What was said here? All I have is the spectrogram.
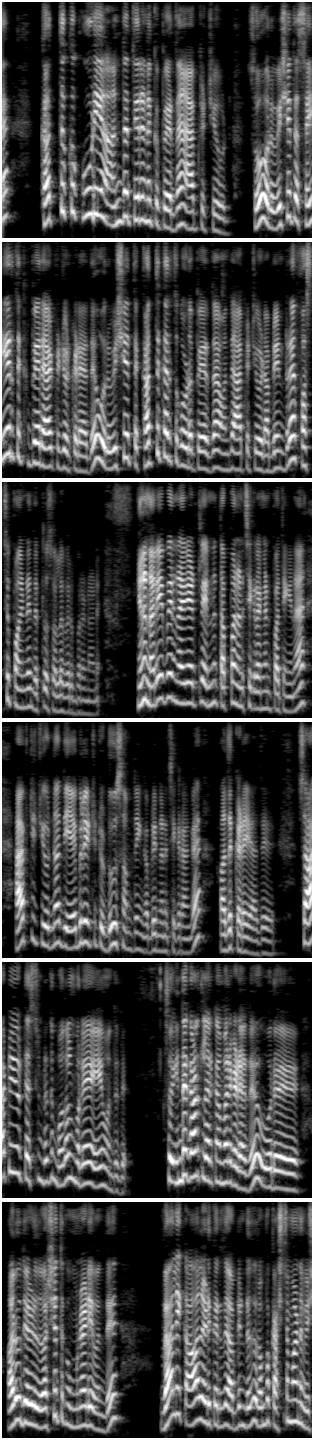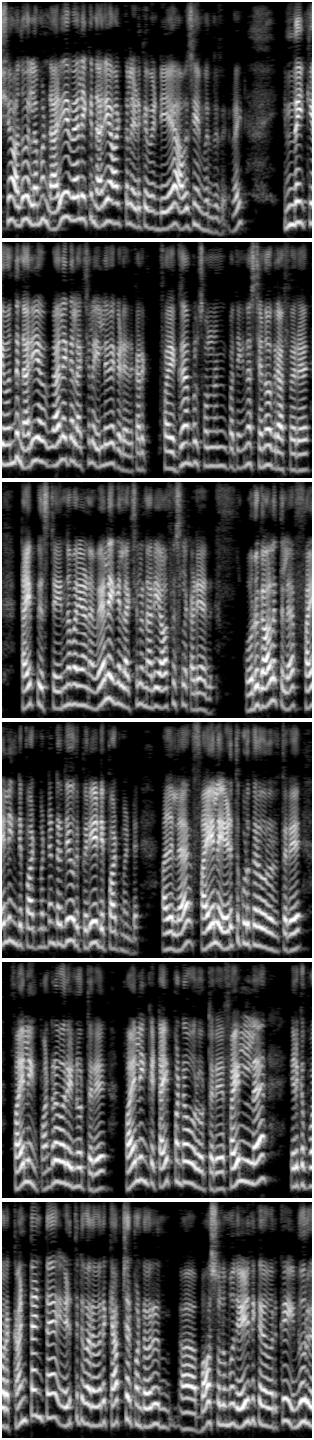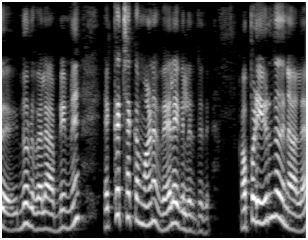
கற்றுக்கக்கூடிய அந்த திறனுக்கு பேர் தான் ஆப்டிடியூட் ஸோ ஒரு விஷயத்த செய்யறதுக்கு பேர் ஆப்டிடியூட் கிடையாது. ஒரு விஷயத்தை கற்றுக்கிறதுக்கோட பேர் தான் வந்து ஆப்டிடியூட் அப்படின்ற ஃபர்ஸ்ட் பாயிண்ட் இந்த இடத்துல சொல்ல விரும்புகிறேன் நான். ஏன்னா நிறைய பேர் நிறைய இடத்துல என்ன தப்பாக நினச்சிக்கிறாங்கன்னு பார்த்தீங்கன்னா ஆப்டிடியூட்னா the ability to do something அப்படின்னு நினச்சிக்கிறாங்க. அது கிடையாது. ஸோ ஆப்டிடியூட் டெஸ்ட்ன்றது முதல் முறையாக ஏன் வந்தது? ஸோ இந்த காலத்தில் இருக்க மாதிரி கிடையாது. ஒரு அறுபது எழுபது வருஷத்துக்கு முன்னாடி வந்து வேலைக்கு ஆள் எடுக்கிறது அப்படின்றது ரொம்ப கஷ்டமான விஷயம். அதுவும் இல்லாமல் நிறைய வேலைக்கு நிறைய ஆட்கள் எடுக்க வேண்டிய அவசியம் இருந்தது ரைட் இன்றைக்கி வந்து நிறைய வேலைகள் ஆக்சுவலாக இல்லவே கிடையாது. கரெக்ட் ஃபார் எக்ஸாம்பிள் சொல்லணும்னு பார்த்தீங்கன்னா ஸ்டெனோகிராஃபரு டைப்பிஸ்ட்டு இந்த மாதிரியான வேலைகள் ஆக்சுவலாக நிறைய ஆஃபீஸில் கிடையாது. ஒரு காலத்தில் ஃபைலிங் டிபார்ட்மெண்ட்டுன்றதே ஒரு பெரிய டிபார்ட்மெண்ட்டு அதில் ஃபைலை எடுத்து கொடுக்குற ஒரு ஒருத்தர் ஃபைலிங் பண்ணுறவர் இன்னொருத்தர் ஃபைலிங்க்கு டைப் பண்ணுறவர் ஒருத்தர் ஃபைலில் இருக்க போகிற கண்டென்ட்டை எடுத்துகிட்டு வரவர் கேப்சர் பண்ணுறவர் பாஸ் சொல்லும்போது எழுதிக்கிறவருக்கு இன்னொரு இன்னொரு வேலை அப்படின்னு எக்கச்சக்கமான வேலைகள் இருந்தது. அப்படி இருந்ததுனால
